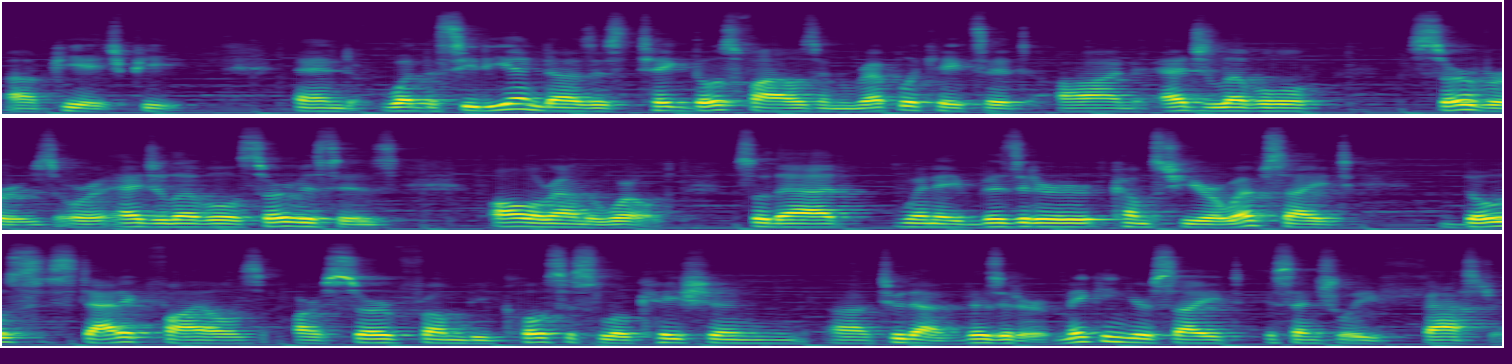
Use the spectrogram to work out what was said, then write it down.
uh, PHP. And what the CDN does is take those files and replicates it on edge level servers or edge level services all around the world so that when a visitor comes to your website, those static files are served from the closest location uh, to that visitor, making your site essentially faster.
